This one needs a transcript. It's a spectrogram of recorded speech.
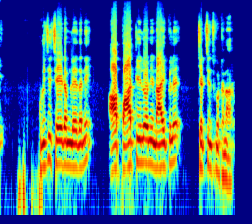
కృషి చేయడం లేదని ఆ పార్టీలోని నాయకులే చర్చించుకుంటున్నారు.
